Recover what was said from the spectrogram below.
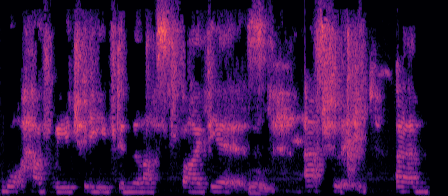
what have we achieved in the last five years? Mm. Actually, um,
